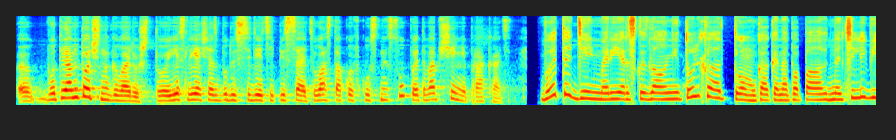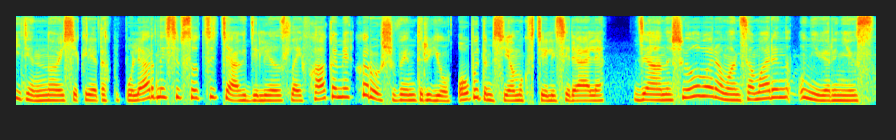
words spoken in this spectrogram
вот я вам точно говорю, что если я сейчас буду сидеть и писать, у вас такой вкусный суп, это вообще не прокатит. В этот день Мария рассказала не только о том, как она попала на телевидение, но и секретах популярности в соцсетях, делилась лайфхаками хорошего интервью, опытом съемок в телесериале. Диана Шилова, Роман Самарин, Univer News.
